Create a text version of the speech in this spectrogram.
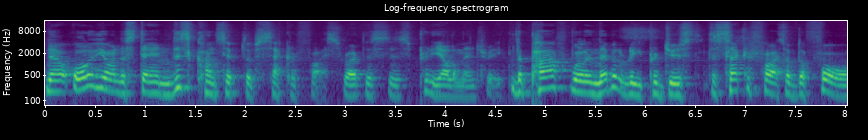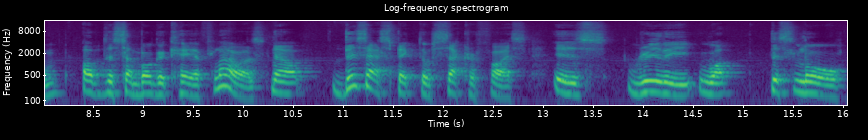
Now, all of you understand this concept of sacrifice, right? This is pretty elementary. The path will inevitably produce the sacrifice of the form of the Sambhogakaya flowers. Now, this aspect of sacrifice is really what this law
